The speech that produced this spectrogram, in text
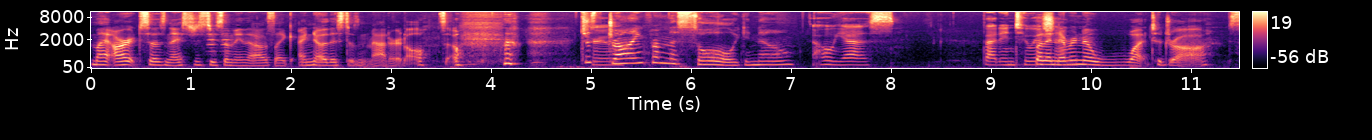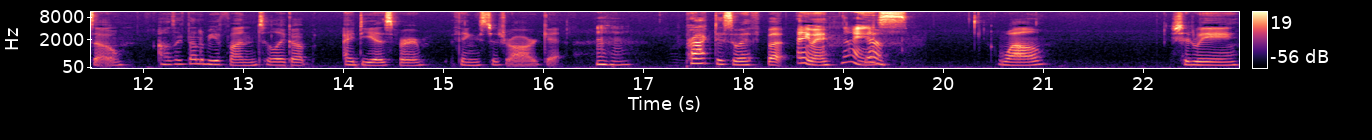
my art. So it's nice to just do something that I was like, I know this doesn't matter at all. So just True. drawing from the soul, you know. Oh yes, that intuition. But I never know what to draw. So I was like, that'll be fun to look up ideas for things to draw or get Mm-hmm. practice with. But anyway, Nice. well, should we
